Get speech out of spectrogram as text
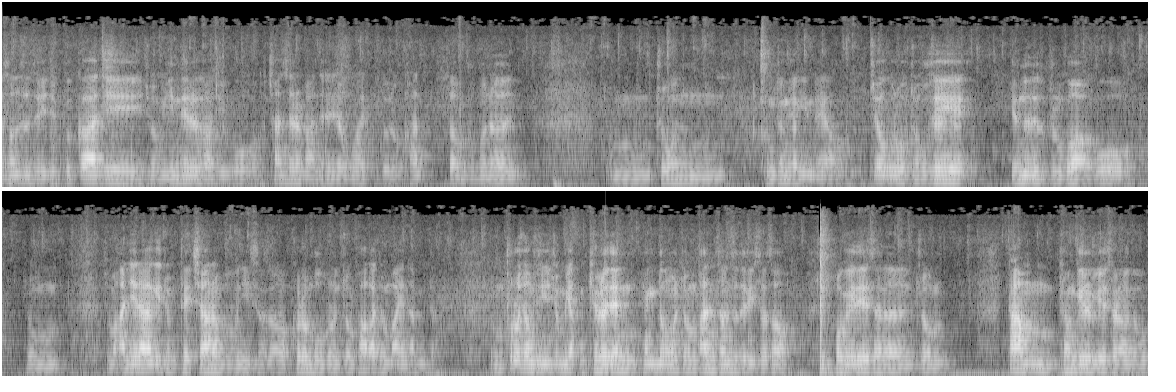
선수들이 이제 끝까지 좀 인내를 가지고 찬스를 만들려고 했- 노력했던 부분은 좀 좋은 긍정적인데요. 적으로 좀 우세였는데도 불구하고 좀, 좀 안일하게 좀 대처하는 부분이 있어서 그런 부분은 좀 화가 좀 많이 납니다. 좀 프로 정신이 좀 약간 결여된 행동을 좀 한 선수들이 있어서 거기에 대해서는 좀 다음 경기를 위해서라도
